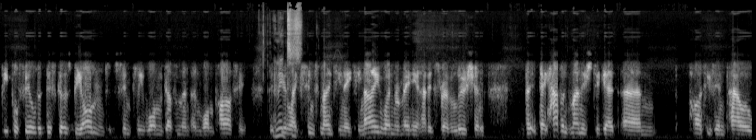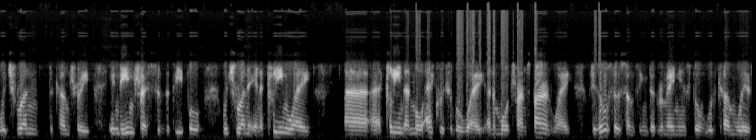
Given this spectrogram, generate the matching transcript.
people feel that this goes beyond simply one government and one party. They feel like since 1989, when Romania had its revolution, they, they haven't managed to get um, parties in power which run the country in the interests of the people, which run it in a clean way, uh, a clean and more equitable way and a more transparent way, which is also something that Romanians thought would come with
